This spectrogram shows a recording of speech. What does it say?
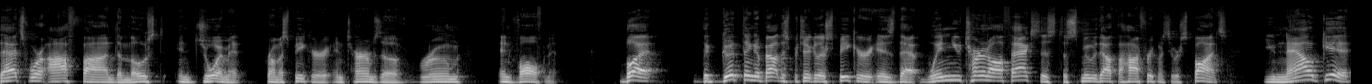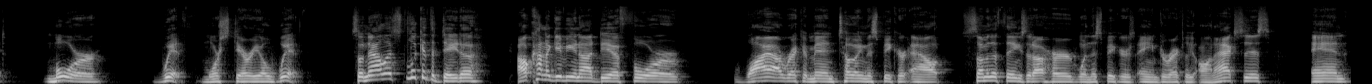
That's where I find the most enjoyment from a speaker in terms of room involvement. But the good thing about this particular speaker is that when you turn it off axis to smooth out the high frequency response, you now get more width, more stereo width. So now let's look at the data. I'll kind of give you an idea for why I recommend toeing the speaker out, some of the things that I heard when the speaker is aimed directly on axis, and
